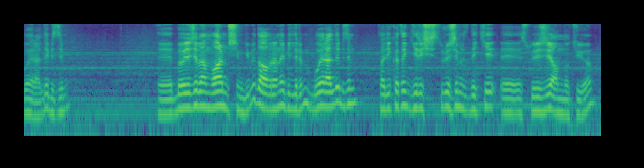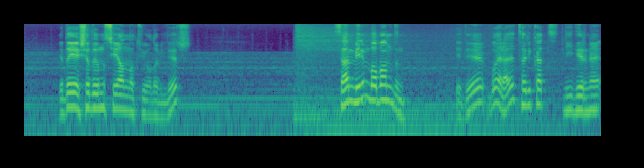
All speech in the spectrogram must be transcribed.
Bu herhalde bizim. E, böylece ben varmışım gibi davranabilirim. Bu herhalde bizim tarikata giriş sürecimizdeki e, süreci anlatıyor. Ya da yaşadığımız şeyi anlatıyor olabilir. Sen benim babamdın dedi. Bu herhalde tarikat liderine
